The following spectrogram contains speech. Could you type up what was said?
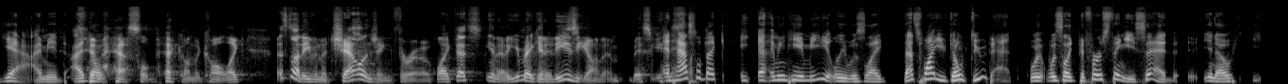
yeah, I mean, I Tim don't Hasselbeck on the call. Like that's not even a challenging throw. Like that's you know you're making it easy on him basically. And Hasselbeck, I mean, he immediately was like, "That's why you don't do that." wa- Was like the first thing he said. You know, he-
